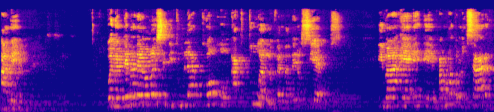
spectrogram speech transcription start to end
Amén. Bueno, el tema de hoy se titula ¿Cómo actúan los verdaderos siervos? Y va, eh, eh, eh, vamos a comenzar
